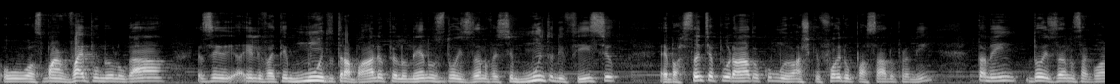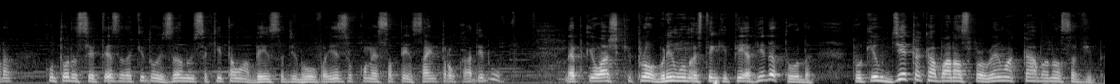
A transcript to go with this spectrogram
O Osmar vai para o meu lugar. Quer dizer, ele vai ter muito trabalho, pelo menos dois anos vai ser muito difícil. É bastante apurado, como eu acho que foi no passado para mim. Também dois anos agora, com toda certeza, daqui dois anos isso aqui está uma benção de novo. Aí eu começo a pensar em trocar de novo né? porque eu acho que problema nós temos que ter a vida toda. Porque o dia que acabar nosso problema, acaba a nossa vida.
